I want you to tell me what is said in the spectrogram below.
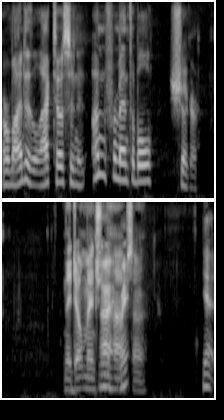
A reminder that lactose is an unfermentable sugar. They don't mention All the right, hops, huh? Yeah,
